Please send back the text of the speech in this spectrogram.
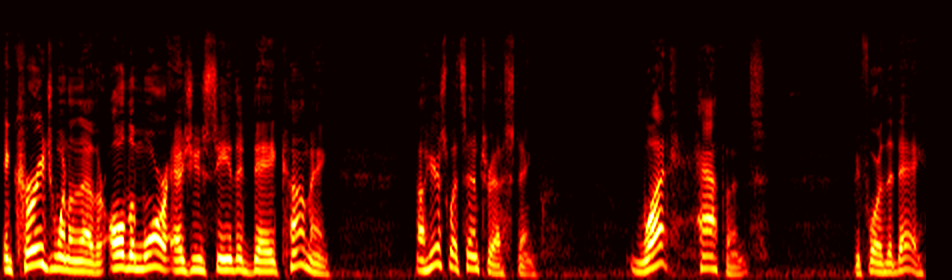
Encourage one another all the more as you see the day coming. Now, here's what's interesting what happens before the day?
